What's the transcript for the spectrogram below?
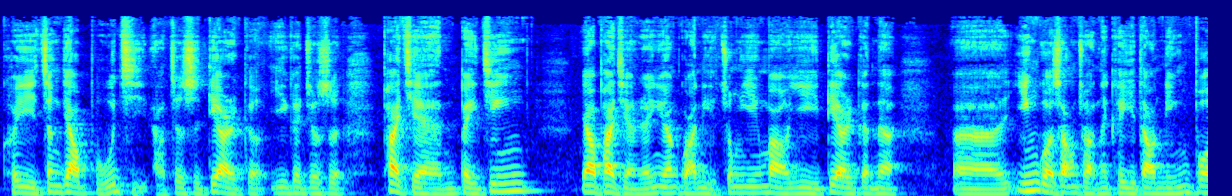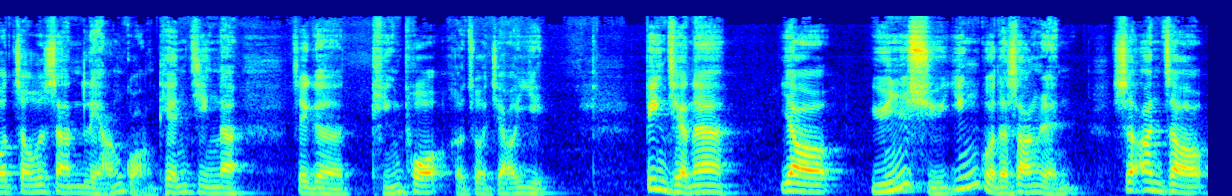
可以增加补给啊，这是第二个。一个就是派遣北京要派遣人员管理中英贸易，第二个呢，呃，英国商船呢可以到宁波、舟山、两广、天津呢这个停泊和做交易，并且呢要。允许英国的商人是按照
